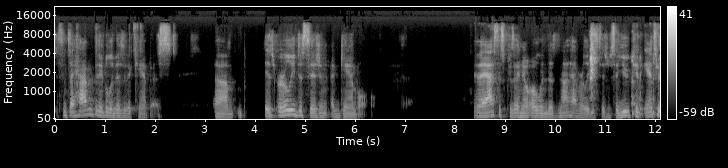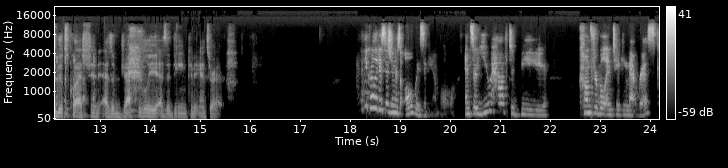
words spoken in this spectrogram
since I haven't been able to visit a campus, um, is early decision a gamble? And I ask this because I know Olin does not have early decision. So you can answer this question as objectively as a dean can answer it. I think early decision is always a gamble. And so you have to be comfortable in taking that risk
